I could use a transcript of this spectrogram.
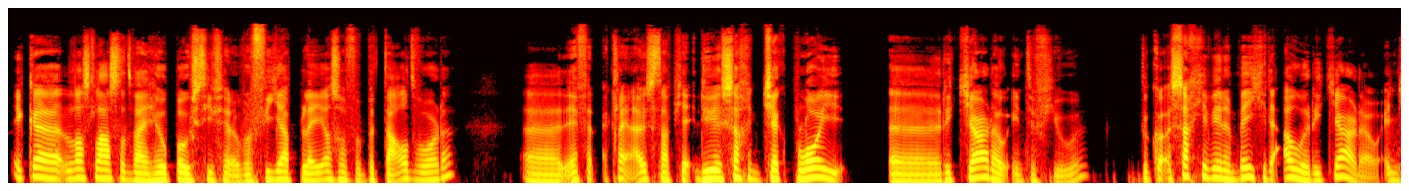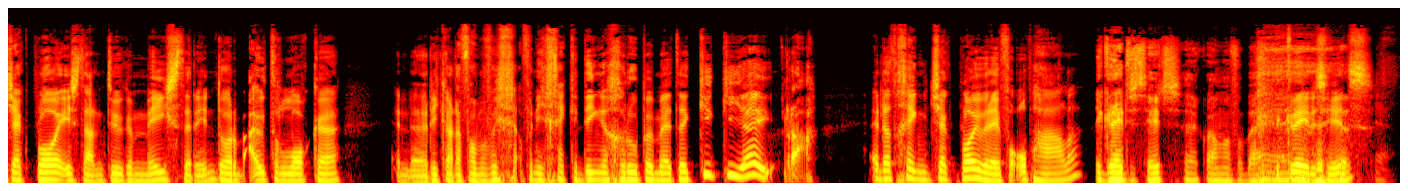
Ik eh, las laatst dat wij heel positief zijn over Viaplay, alsof we betaald worden. Eh, even een klein uitstapje. Nu zag ik Jack Ploy eh, Ricciardo interviewen. Toen zag je weer een beetje de oude Ricciardo. En Jack Ploy is daar natuurlijk een meester in, door hem uit te lokken. En Ricciardo van, van die gekke dingen geroepen met de kiki, hey, ra. En dat ging Jack Ploy weer even ophalen. De greatest hits kwamen voorbij. De greatest hits. Ja.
